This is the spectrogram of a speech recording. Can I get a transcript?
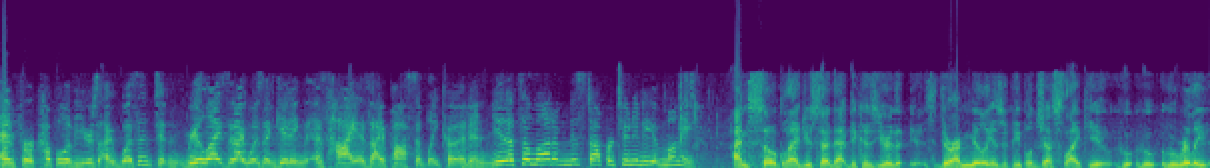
and for a couple of years I wasn't. Didn't realize that I wasn't getting as high as I possibly could. Mm-hmm. And yeah, that's a lot of missed opportunity of money. I'm so glad you said that because you're the, there are millions of people just like you who, who, who really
